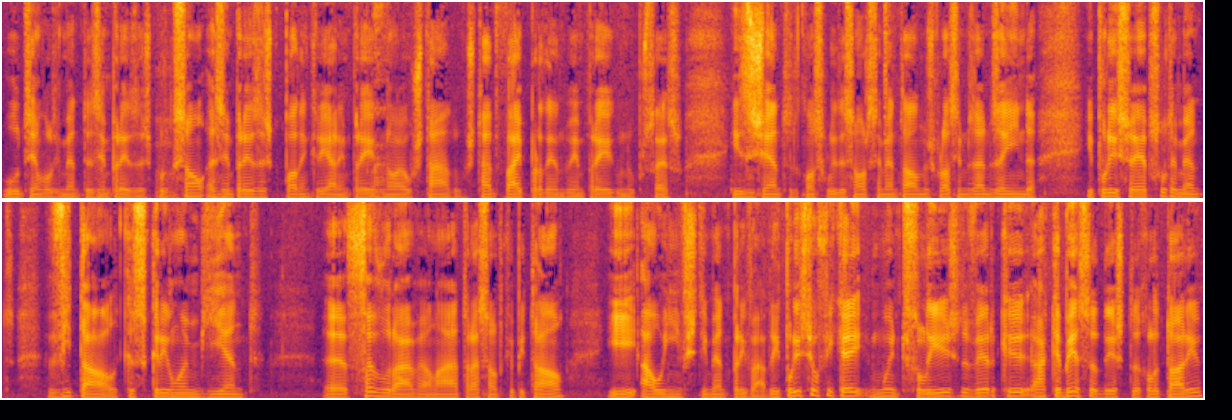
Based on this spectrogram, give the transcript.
o desenvolvimento das empresas, porque são as empresas que podem criar emprego, não é o Estado. O Estado vai perdendo emprego no processo exigente de consolidação orçamental nos próximos anos ainda. E por isso é absolutamente vital que se crie um ambiente uh, favorável à atração de capital e ao investimento privado. E por isso eu fiquei muito feliz de ver que, à cabeça deste relatório,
